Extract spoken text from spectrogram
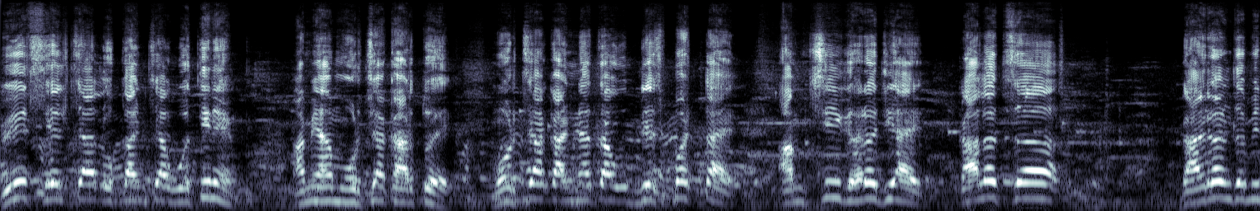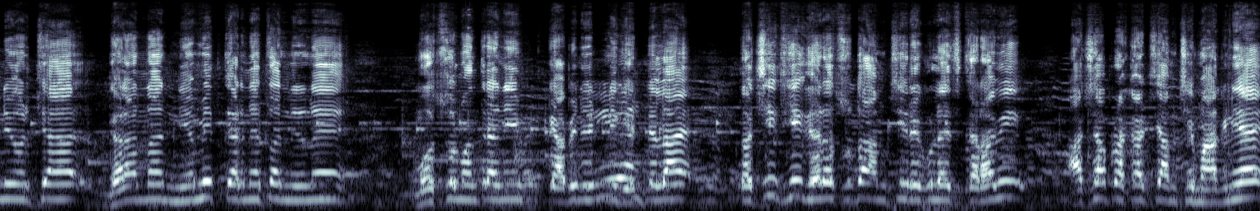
विविध सेलच्या लोकांच्या वतीने आम्ही हा मोर्चा काढतोय. मोर्चा काढण्याचा उद्देश स्पष्ट आहे. आमची घरं जी आहेत कालच गार्डन गायरान जमिनीवरच्या घरांना नियमित करण्याचा निर्णय महसूल मंत्र्यांनी कॅबिनेटने घेतलेला आहे. तशीच ही घरं सुद्धा आमची रेग्युलाइज करावी. अशा प्रकारची आमची मागणी आहे.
